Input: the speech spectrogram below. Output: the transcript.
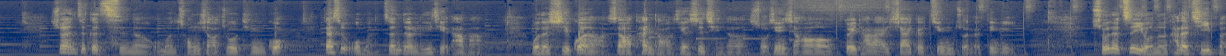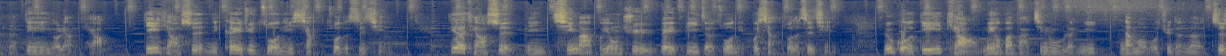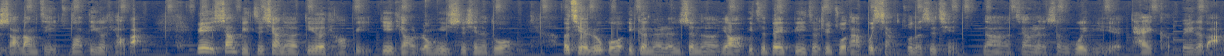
虽然这个词呢，我们从小就听过，但是我们真的理解它吗？我的习惯啊，是要探讨一件事情呢，首先想要对它来下一个精准的定义。所谓的自由呢，它的基本的定义有两条，第一条是你可以去做你想做的事情，第二条是你起码不用去被逼着做你不想做的事情。如果第一条没有办法尽如人意，那么我觉得呢，至少让自己做到第二条吧。因为相比之下呢，第二条比第一条容易实现得多。而且如果一个人的人生呢，要一直被逼着去做他不想做的事情，那这样人生未免也太可悲了吧。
